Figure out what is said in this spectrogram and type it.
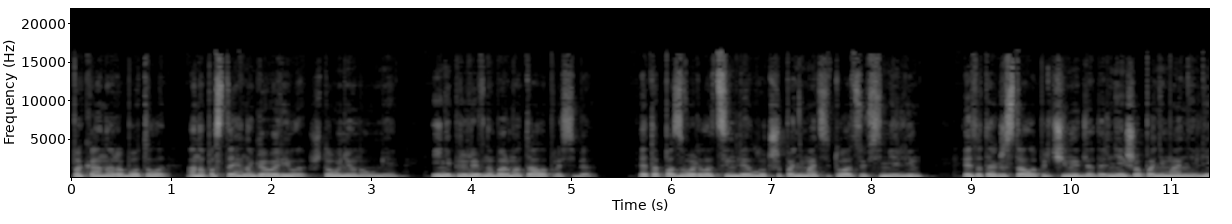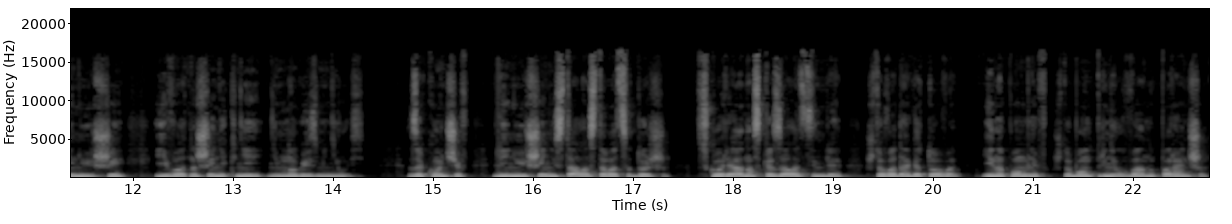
пока она работала, она постоянно говорила, что у нее на уме, и непрерывно бормотала про себя. Это позволило Цинле лучше понимать ситуацию в семье Лин. Это также стало причиной для дальнейшего понимания Лин Юиши, и его отношение к ней немного изменилось. Закончив, Лин Юиши не стала оставаться дольше. Вскоре она сказала Цинле, что вода готова, и напомнив, чтобы он принял ванну пораньше,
